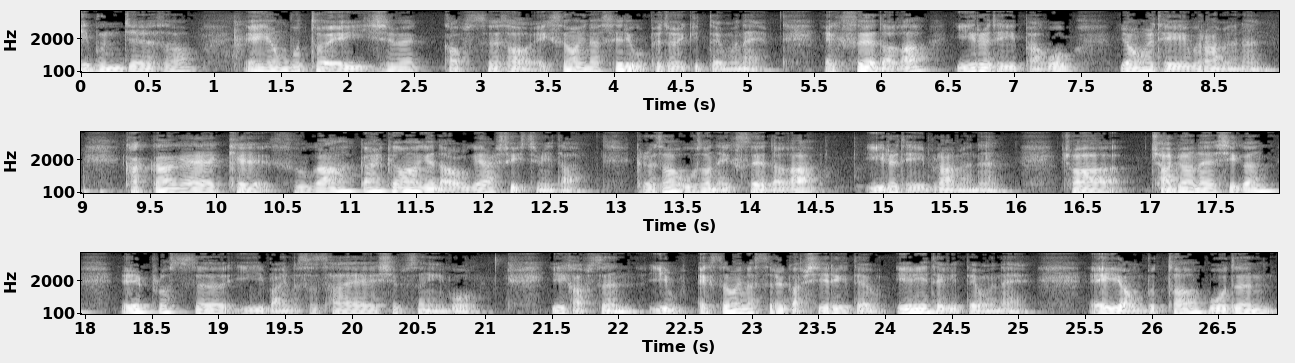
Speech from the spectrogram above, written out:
이 문제에서 a0부터 a20의 값에서 x-1이 곱해져 있기 때문에 x에다가 2를 대입하고 0을 대입을 하면은 각각의 개수가 깔끔하게 나오게 할 수 있습니다. 그래서 우선 x에다가 2를 대입을 하면은 좌, 좌변의 식은 1 플러스 2 마이너스 4의 10승이고 이 값은 이 x-1 값이 1이기 때문에, 1이 되기 때문에 a0부터 모든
